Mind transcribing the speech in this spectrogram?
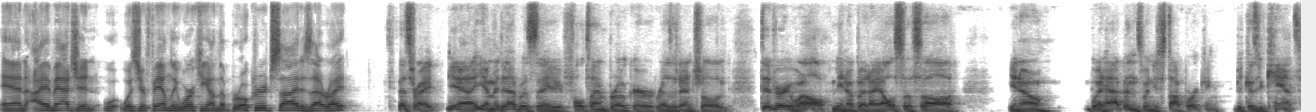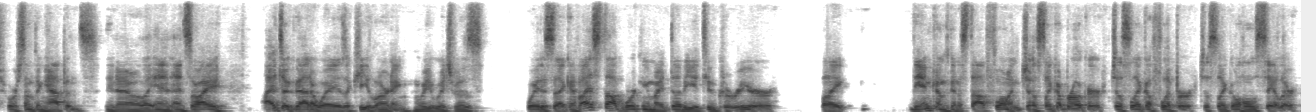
and I imagine was your family working on the brokerage side? Is that right? That's right. Yeah, yeah. My dad was a full time broker, residential, and did very well. You know, but I also saw, you know, what happens when you stop working because you can't or something happens. You know, and, and so I I took that away as a key learning, which was wait a sec, if I stop working my W 2 career, like the income's going to stop flowing, just like a broker, just like a flipper, just like a wholesaler.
